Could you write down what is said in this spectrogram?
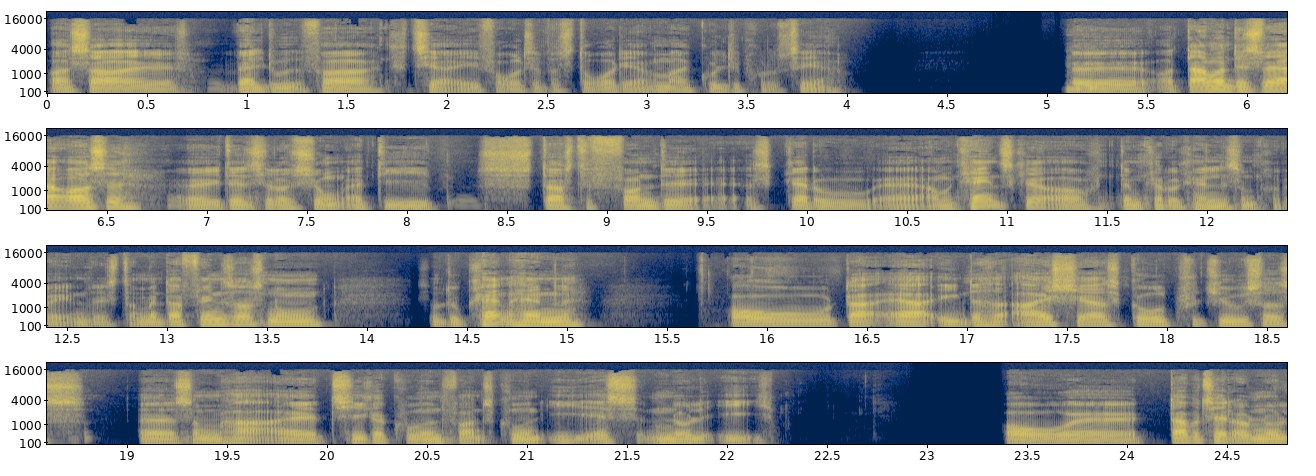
og så øh, valgt ud for kriterier i forhold til, hvor store de er, hvor meget guld de producerer. Mm. Øh, og der er man desværre også øh, i den situation, at de største fonde skal du er amerikanske, og dem kan du ikke handle som privatinvestor. Men der findes også nogen, som du kan handle. Og der er en, der hedder iShares Gold Producers, øh, som har øh, tickerkoden, fondskoden IS0E. Og øh, der betaler du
